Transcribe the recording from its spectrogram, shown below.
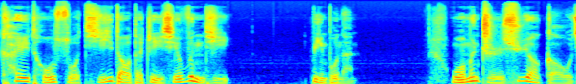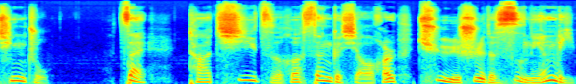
开头所提到的这些问题，并不难。我们只需要搞清楚，在他妻子和三个小孩去世的四年里。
